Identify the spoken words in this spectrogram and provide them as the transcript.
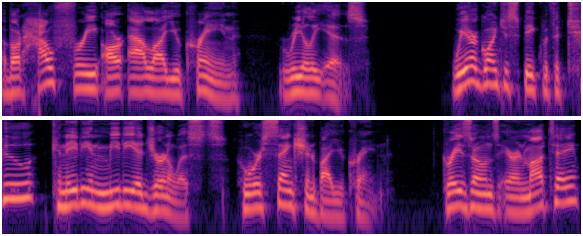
about how free our ally Ukraine really is. We are going to speak with the two Canadian media journalists who were sanctioned by Ukraine Grayzone's Aaron Mate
